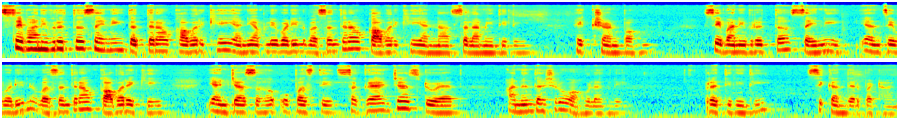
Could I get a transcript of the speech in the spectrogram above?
सेवानिवृत्त सैनिक दत्तराव कावरखे यांनी आपले वडील वसंतराव कावरखे यांना सलामी दिली. हे क्षण पाहून सेवानिवृत्त सैनिक यांचे वडील वसंतराव कावरखे यांच्यासह उपस्थित सगळ्यांच्याच डोळ्यात आनंदाश्रू वाहू लागले. प्रतिनिधी सिकंदर पठाण.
